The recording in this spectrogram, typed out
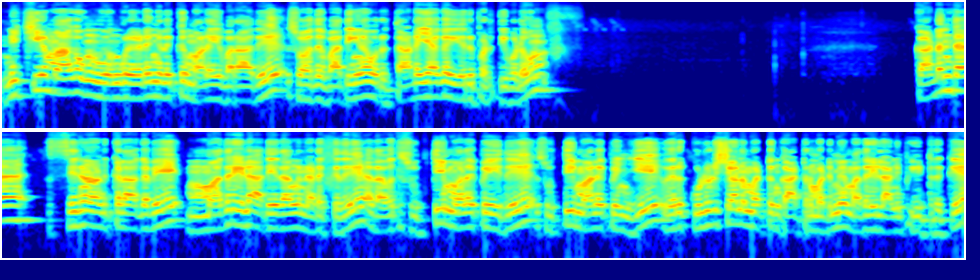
நிச்சயமாக உங்கள் உங்கள் இடங்களுக்கு மழை வராது. ஸோ அது பார்த்தீங்கன்னா ஒரு தடையாக ஏற்படுத்திவிடும். கடந்த சில நாட்களாகவே மதுரையில் அதே தாங்க நடக்குது. அதாவது சுற்றி மழை பெய்யுது. சுற்றி மழை பெஞ்சு வெறும் குளிர்ச்சியான மட்டும் காற்று மட்டுமே மதுரையில் அனுப்பிக்கிட்டு இருக்கு.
